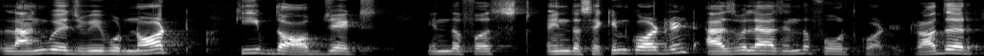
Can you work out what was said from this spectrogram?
language we would not keep the objects in the first in the second quadrant as well as in the fourth quadrant rather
